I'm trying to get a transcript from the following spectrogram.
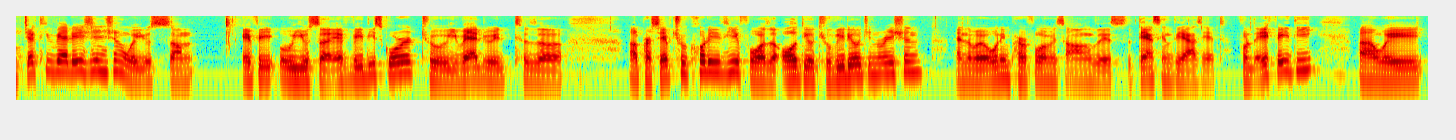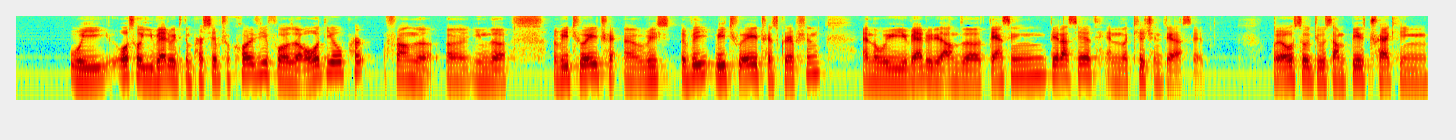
objective evaluation, we use some we use the FVD score to evaluate the uh, perceptual quality for the audio to video generation, and we only perform it on this dancing dataset. For the FAD, uh, we we also evaluate the perceptual quality for the audio from the uh, in the V2A uh, v, V2A transcription, and we evaluate it on the dancing dataset and the kitchen dataset. We also do some beat tracking,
